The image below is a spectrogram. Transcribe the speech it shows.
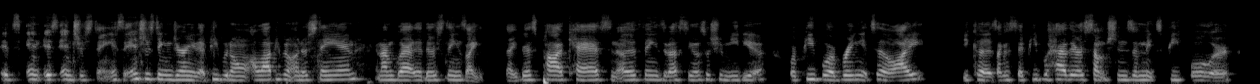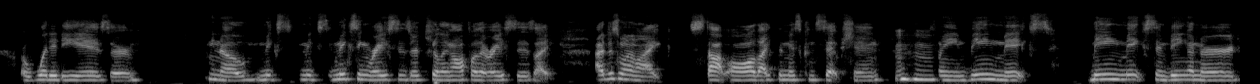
it's it's interesting. It's an interesting journey that people don't a lot of people don't understand, and I'm glad that there's things like like this podcast and other things that I see on social media where people are bringing it to the light because like I said, people have their assumptions of mixed people or or what it is or you know mix mix mixing races or killing off other races. Like I just want to like stop all like the misconception Mhm. between being mixed, being mixed and being a nerd,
